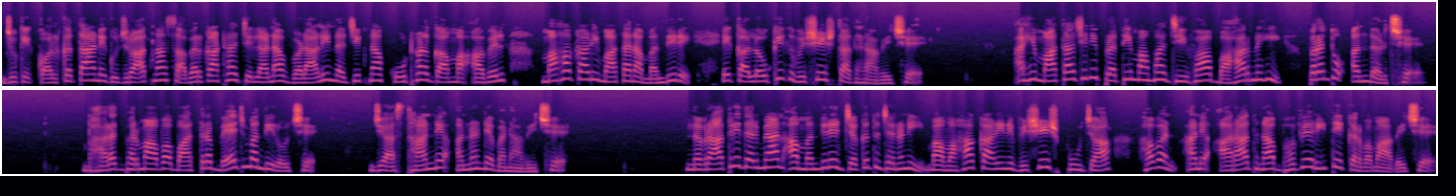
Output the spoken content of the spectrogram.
જો કે કોલકાતા અને ગુજરાતના સાબરકાંઠા જિલ્લાના વડાલી નજીકના કોઠણ ગામમાં આવેલ મહાકાળી માતાના મંદિરે એક અલૌકિક વિશેષતા ધરાવે છે. અહીં માતાજીની પ્રતિમામાં જીવા બહાર નહીં, પરંતુ અંદર છે. ભારતભરમાં આવા માત્ર બે જ મંદિરો છે, જે આ સ્થાનને અનન્ય બનાવે છે. નવરાત્રી દરમિયાન આ મંદિરે જગત જનની માં મહાકાળીની વિશેષ પૂજા, હવન અને આરાધના ભવ્ય રીતે કરવામાં આવે છે.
